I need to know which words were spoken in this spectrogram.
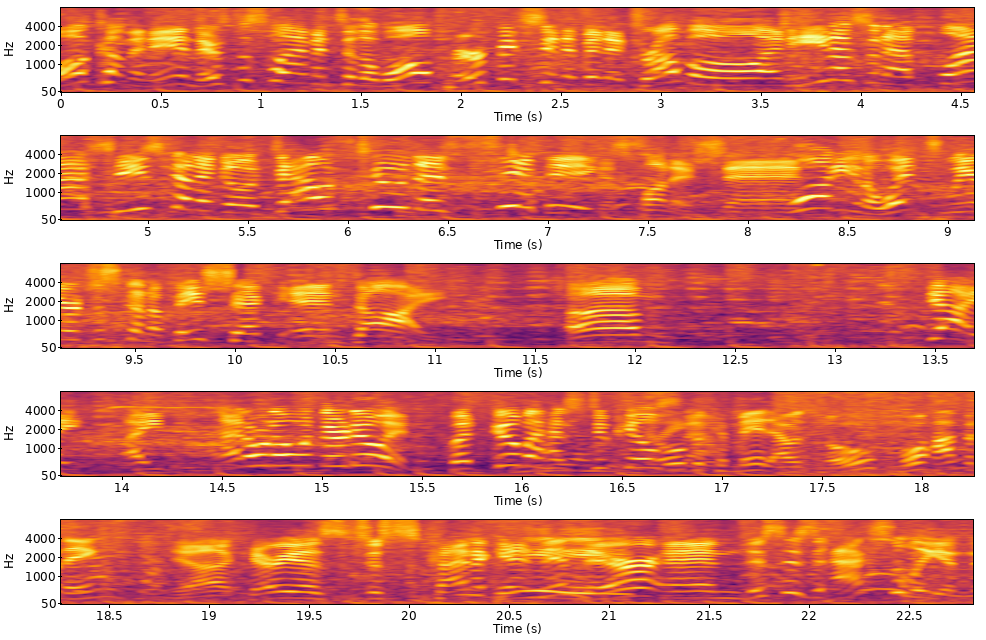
all coming in. There's the slam into the wall. Perfect's in a bit of trouble, and he doesn't have flash. He's gonna go down to the Sig. Is punished, and speaking of which, we are just gonna face check and die. Um, yeah, I, I, I don't know what they're doing, but Guma has two kills now. Overcommit. I was. Oh, more happening. Yeah, Keria's just kind of getting in there, and this is actually an,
